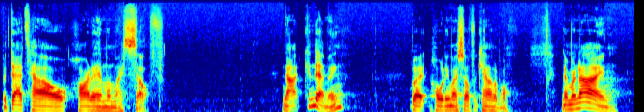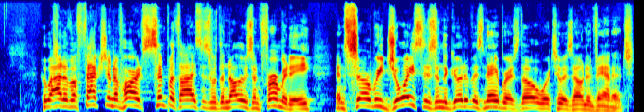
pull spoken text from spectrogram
but that's how hard I am on myself. Not condemning, but holding myself accountable. Number nine, who out of affection of heart sympathizes with another's infirmity and so rejoices in the good of his neighbor as though it were to his own advantage.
